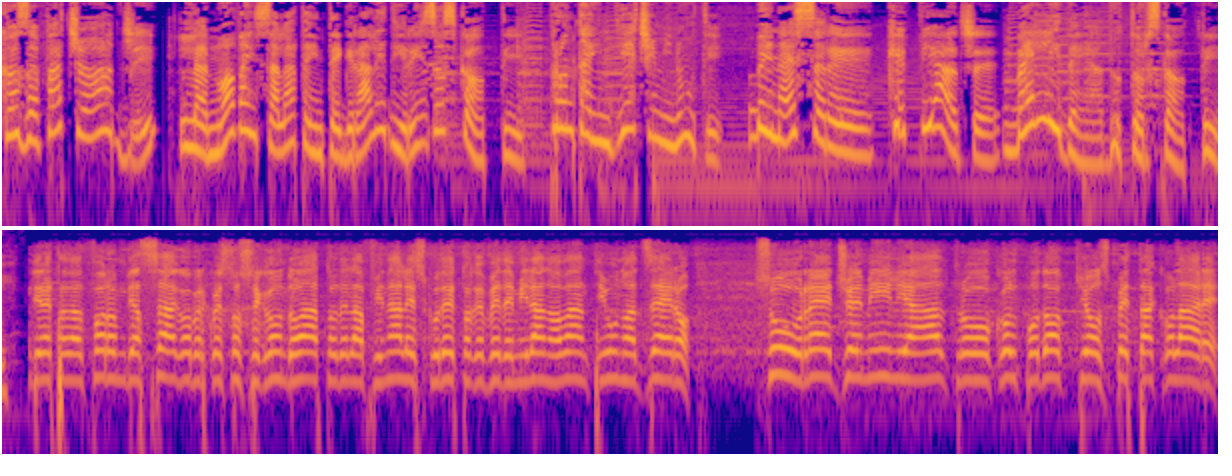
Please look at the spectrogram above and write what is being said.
Cosa faccio oggi? La nuova insalata integrale di riso Scotti, pronta in 10 minuti. Benessere che piace. Bell'idea, dottor Scotti. Diretta dal forum di Assago per questo secondo atto della finale scudetto che vede Milano avanti 1-0 su Reggio Emilia, altro colpo d'occhio spettacolare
